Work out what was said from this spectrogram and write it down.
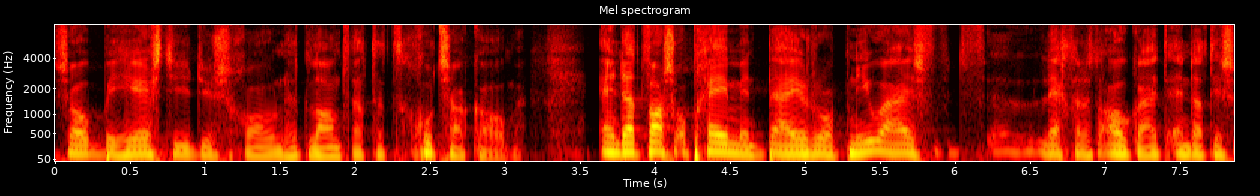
Zo beheerste je dus gewoon het land dat het goed zou komen. En dat was op een gegeven moment bij Rob Nieuwenhuis, legde het ook uit. En dat is,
